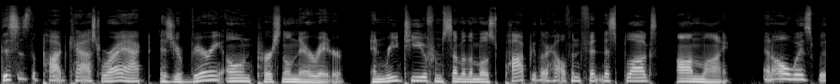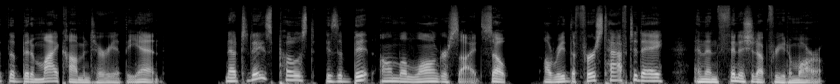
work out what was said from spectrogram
This is the podcast where I act as your very own personal narrator and read to you from some of the most popular health and fitness blogs online, and always with a bit of my commentary at the end. Now, today's post is a bit on the longer side, so I'll read the first half today and then finish it up for you tomorrow.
